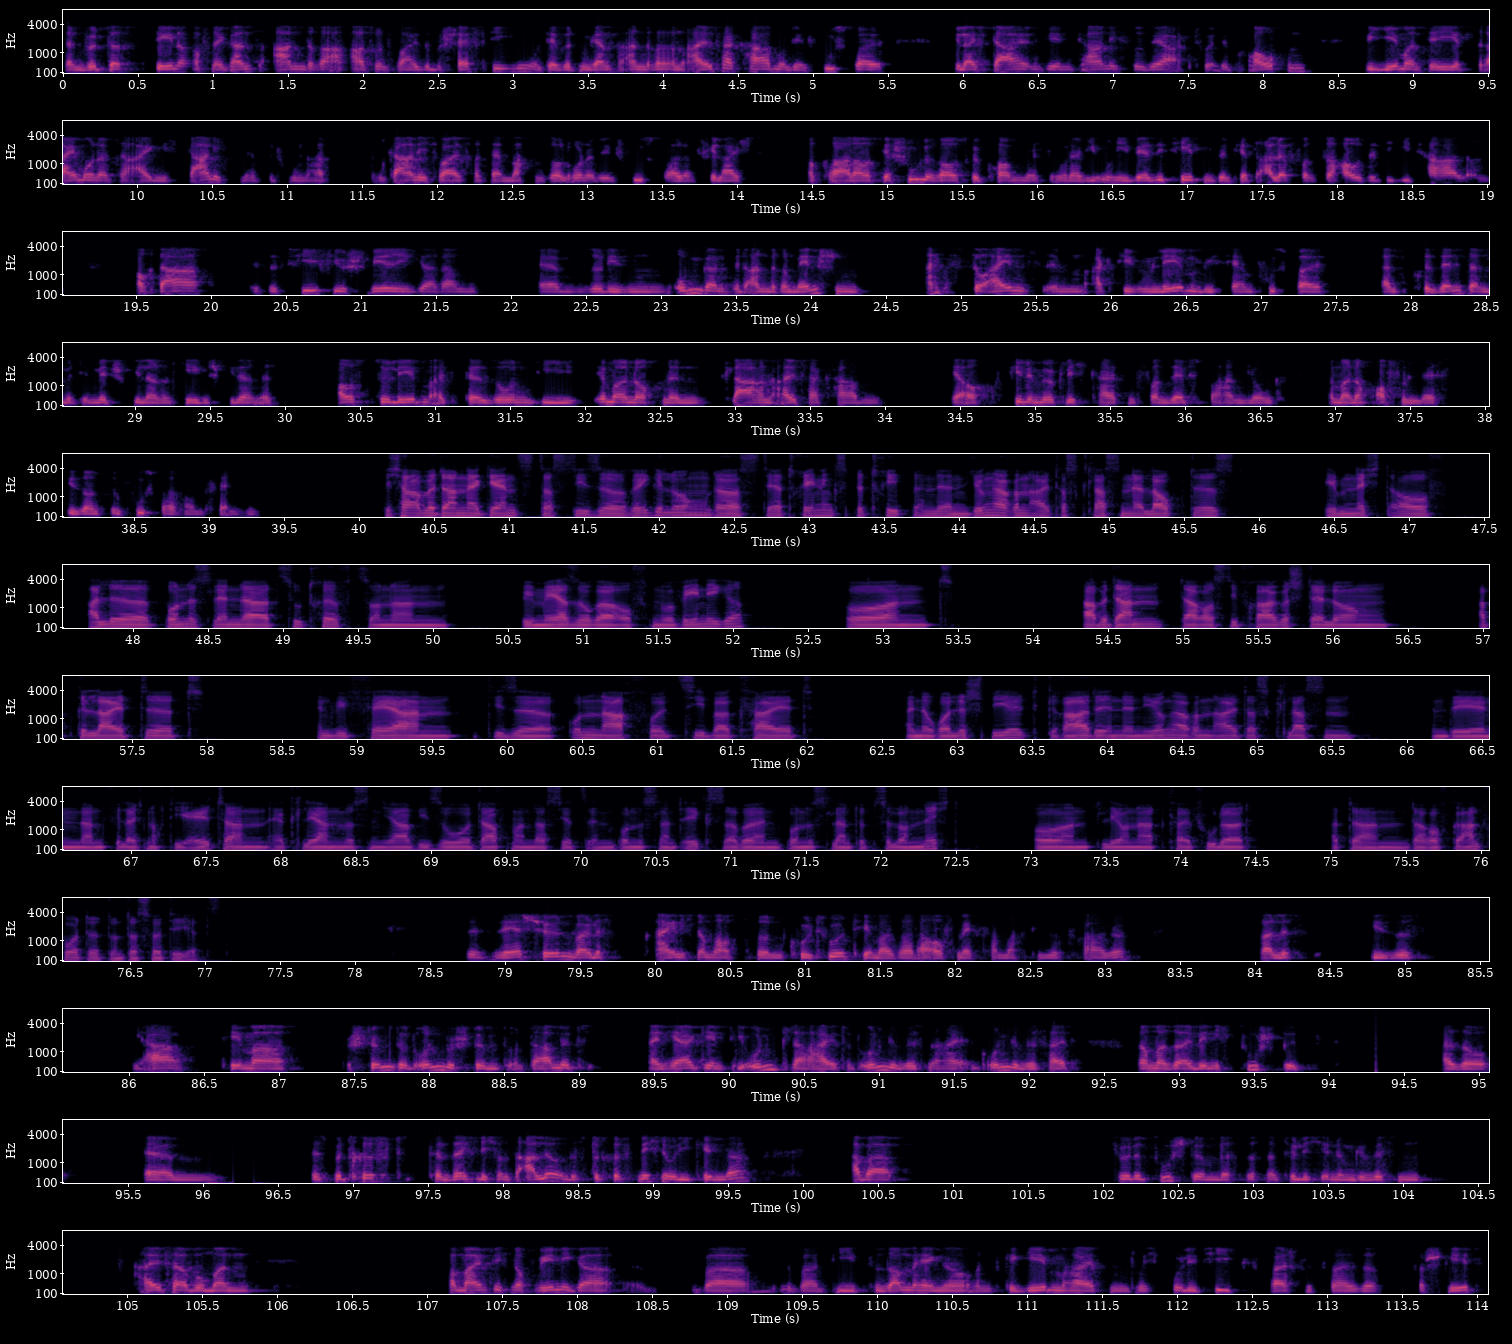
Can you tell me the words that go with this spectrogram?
dann wird das den auf eine ganz andere Art und Weise beschäftigen und der wird einen ganz anderen Alltag haben und den Fußball vielleicht dahingehend gar nicht so sehr aktuell brauchen, wie jemand, der jetzt drei Monate eigentlich gar nichts mehr zu tun hat und gar nicht weiß, was er machen soll ohne den Fußball und vielleicht auch gerade aus der Schule rausgekommen ist oder die Universitäten sind jetzt alle von zu Hause digital und auch da ist es viel, viel schwieriger dann ähm, so diesen Umgang mit anderen Menschen eins zu eins im aktiven Leben, wie es ja im Fußball ganz präsent dann mit den Mitspielern und Gegenspielern ist, auszuleben als Personen, die immer noch einen klaren Alltag haben, der auch viele Möglichkeiten von Selbstbehandlung immer noch offen lässt, die sonst im Fußballraum fänden. Ich habe dann ergänzt, dass diese Regelung, dass der Trainingsbetrieb in den jüngeren Altersklassen erlaubt ist, eben nicht auf alle Bundesländer zutrifft, sondern vielmehr sogar auf nur wenige. Und habe dann daraus die Fragestellung abgeleitet, inwiefern diese Unnachvollziehbarkeit eine Rolle spielt, gerade in den jüngeren Altersklassen, in denen dann vielleicht noch die Eltern erklären müssen, ja, wieso darf man das jetzt in Bundesland X, aber in Bundesland Y nicht. Und Leonhard Kai-Fudert hat dann darauf geantwortet und das hört ihr jetzt. Das ist sehr schön, weil das eigentlich nochmal auf so ein Kulturthema gerade aufmerksam macht, diese Frage. Weil es dieses, ja, Thema bestimmt und unbestimmt und damit einhergehend die Unklarheit und Ungewissheit, Ungewissheit nochmal so ein wenig zuspitzt. Also ähm, das betrifft tatsächlich uns alle und es betrifft nicht nur die Kinder. Aber ich würde zustimmen, dass das natürlich in einem gewissen Alter, wo man vermeintlich noch weniger über, über die Zusammenhänge und Gegebenheiten durch Politik beispielsweise versteht,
